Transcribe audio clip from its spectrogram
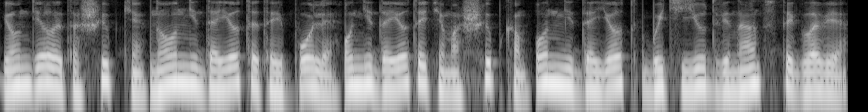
И он делает ошибки, но он не дает этой боли. Он не дает этим ошибкам. Он не дает Бытию 12 главе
